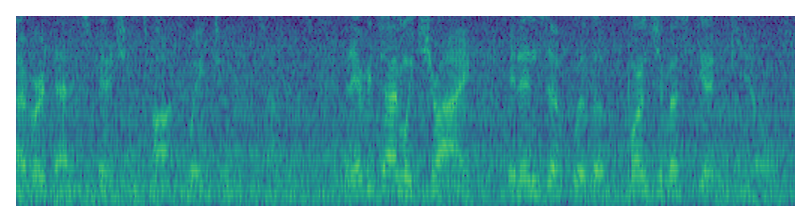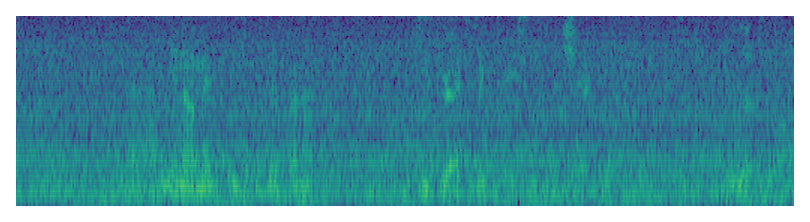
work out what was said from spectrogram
I've heard that expansion talk way too many times. And every time we try, it ends up with a bunch of us getting killed. Uh, you know, maybe things will be different. Keep your expectations in check. You live longer.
